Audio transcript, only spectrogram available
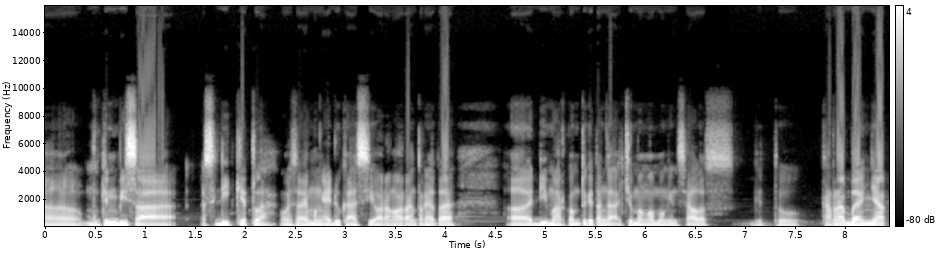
eh, mungkin bisa sedikit lah maksudnya mengedukasi orang-orang ternyata eh, di Markom tuh kita nggak cuma ngomongin sales gitu. Karena banyak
